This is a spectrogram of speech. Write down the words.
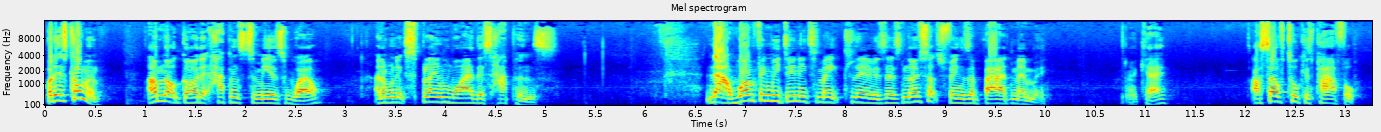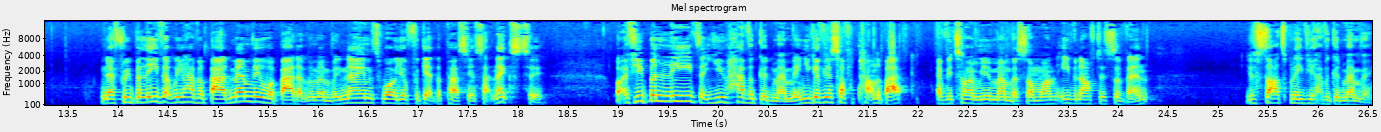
But it's common. I'm not God, it happens to me as well. And I'm going to explain why this happens. Now, one thing we do need to make clear is there's no such thing as a bad memory. Okay? Our self talk is powerful. You know, if we believe that we have a bad memory or we're bad at remembering names, well, you'll forget the person you're sat next to. But if you believe that you have a good memory and you give yourself a pat on the back every time you remember someone, even after this event, you'll start to believe you have a good memory.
